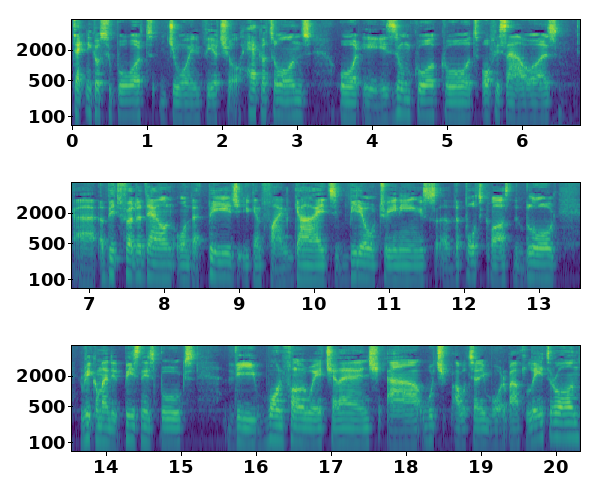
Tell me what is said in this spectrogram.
technical support, join virtual hackathons, or a Zoom call code, office hours, uh, a bit further down on that page, you can find guides, video trainings, uh, the podcast, the blog, recommended business books, the One Funnel Away Challenge, uh, which I will tell you more about later on.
